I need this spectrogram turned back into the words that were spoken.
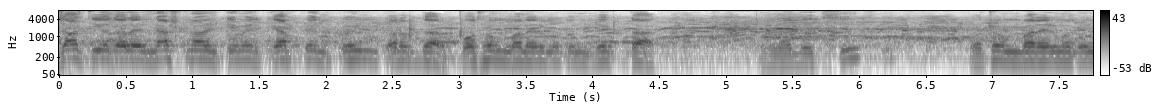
জাতীয় দলের ন্যাশনাল টিমের ক্যাপ্টেন তুহিন তরফদার। প্রথমবারের মতন রেডটা আমরা দেখছি। প্রথমবারের মতন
